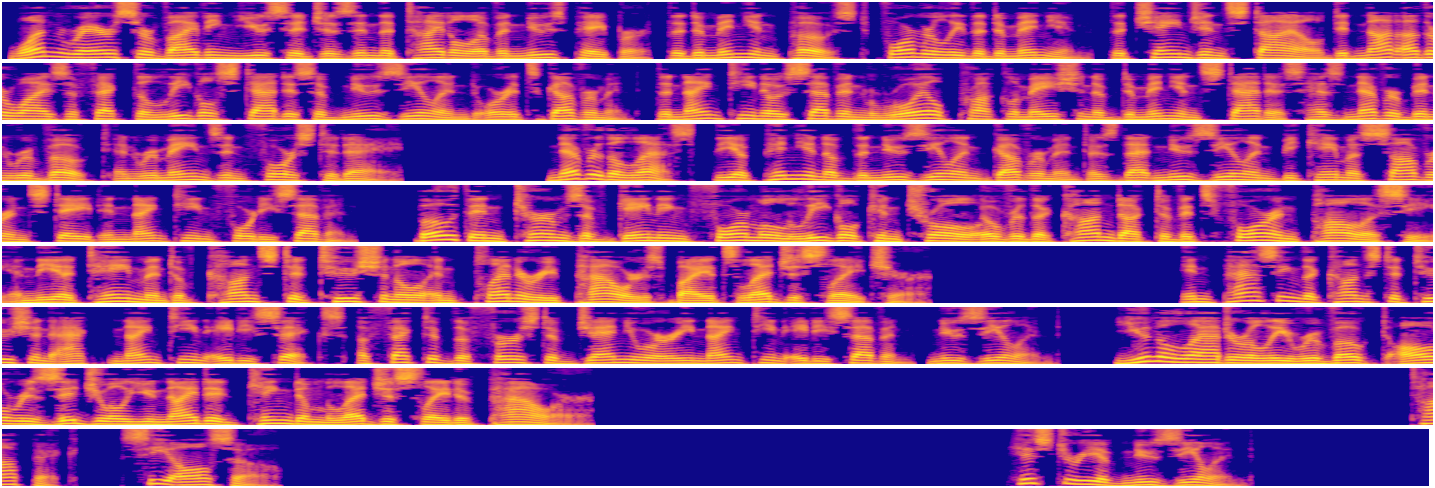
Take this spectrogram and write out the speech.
One rare surviving usage is in the title of a newspaper, the Dominion Post formerly the Dominion. The change in style did not otherwise affect the legal status of New Zealand or its government. The 1907 Royal Proclamation of Dominion status has never been revoked and remains in force today. Nevertheless, the opinion of the New Zealand government is that New Zealand became a sovereign state in 1947, both in terms of gaining formal legal control over the conduct of its foreign policy and the attainment of constitutional and plenary powers by its legislature. In passing the Constitution Act 1986 effective 1 January 1987, New Zealand unilaterally revoked all residual United Kingdom legislative power. Topic. See also History of New Zealand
